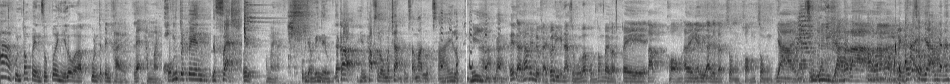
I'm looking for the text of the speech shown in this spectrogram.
ถ้าคุณต้องเป็นซูเปอร์ฮีโร่ครับ คุณจะเป็นใครและทำไมผมจะเป็น The Flash เอ้ยทำไมอะ ผมอยากวิ่งเร็ว แล้วก็เห็นภาพสโลโมชั่นผมสามารถหลบซ้ายหลบหน้าหลังได้ เอ้ยแต่ถ้าเป็นเดอะแฟลก็ดีนะ สมมติว่าผมต้องไปแบบไปรับของอะไรเงี้ยหรืออาจจะแบบส่งของส่งยาอย่างเงี้ยส่งยายาพาราเอามาเป็นเขาก็ส่งยาเหมือนกันนะ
